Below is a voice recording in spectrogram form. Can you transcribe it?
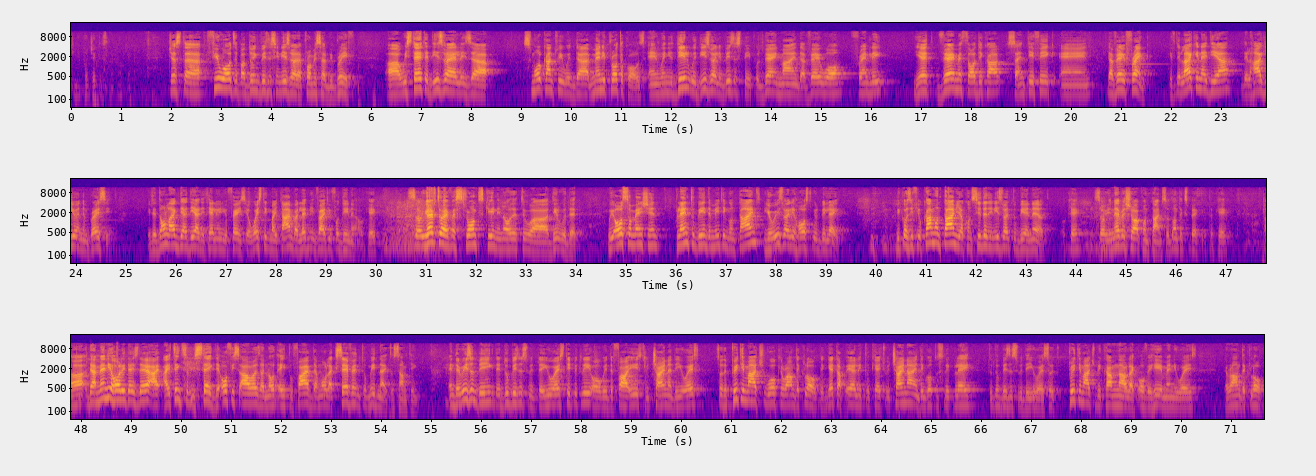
Can you project this? Okay. Just a few words about doing business in Israel. I promise I'll be brief. Uh, we stated Israel is a small country with uh, many protocols, and when you deal with Israeli business people, bear in mind they're very warm, friendly, yet very methodical, scientific, and they're very frank. If they like an idea, they'll hug you and embrace it. If they don't like the idea, they tell you in your face, you're wasting my time, but let me invite you for dinner, okay? so you have to have a strong skin in order to uh, deal with it. We also mentioned plan to be in the meeting on time, your Israeli host will be late. because if you come on time, you're considered in Israel to be a nerd, okay? So you never show up on time, so don't expect it, okay? Uh, there are many holidays there. I, I think it's a mistake. The office hours are not 8 to 5, they're more like 7 to midnight or something. And the reason being, they do business with the US typically, or with the Far East, with China, the US. So they pretty much work around the clock. They get up early to catch with China, and they go to sleep late to do business with the US. So it's pretty much become now like over here in many ways, around the clock.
